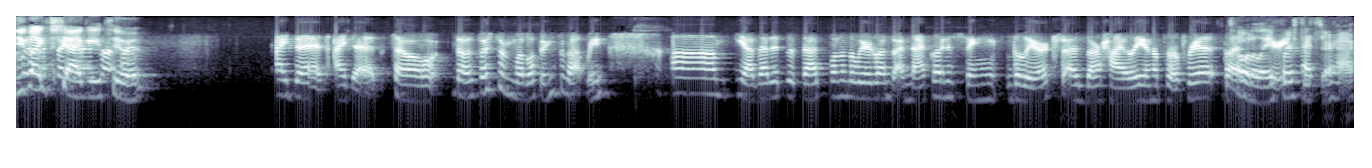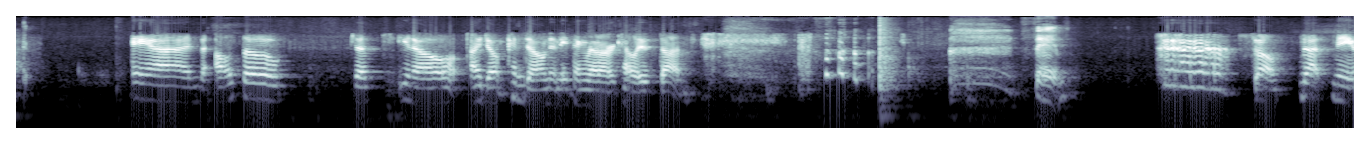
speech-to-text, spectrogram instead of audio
You liked Shaggy too. I did, I did. So those are some little things about me. Um, yeah, that is that's one of the weird ones. I'm not going to sing the lyrics as they're highly inappropriate, but totally for sister hack. And also, just you know, I don't condone anything that R. Kelly has done. Same. So that's me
